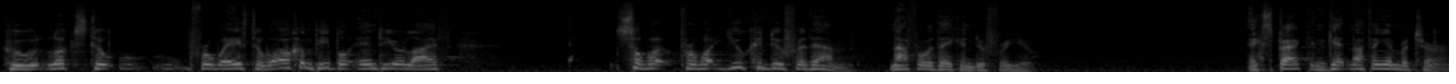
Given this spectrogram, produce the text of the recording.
who looks to, for ways to welcome people into your life so what, for what you can do for them, not for what they can do for you. Expect and get nothing in return.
